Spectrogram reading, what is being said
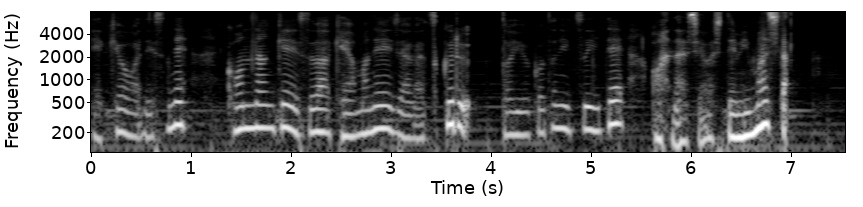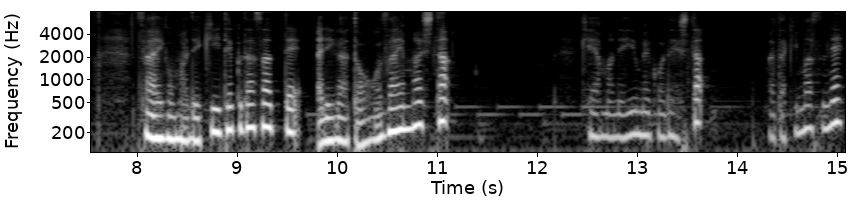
え今日はですね困難ケースはケアマネージャーが作るということについてお話をしてみました。最後まで聞いてくださってありがとうございました。ケアマネゆめこでした。また来ますね。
